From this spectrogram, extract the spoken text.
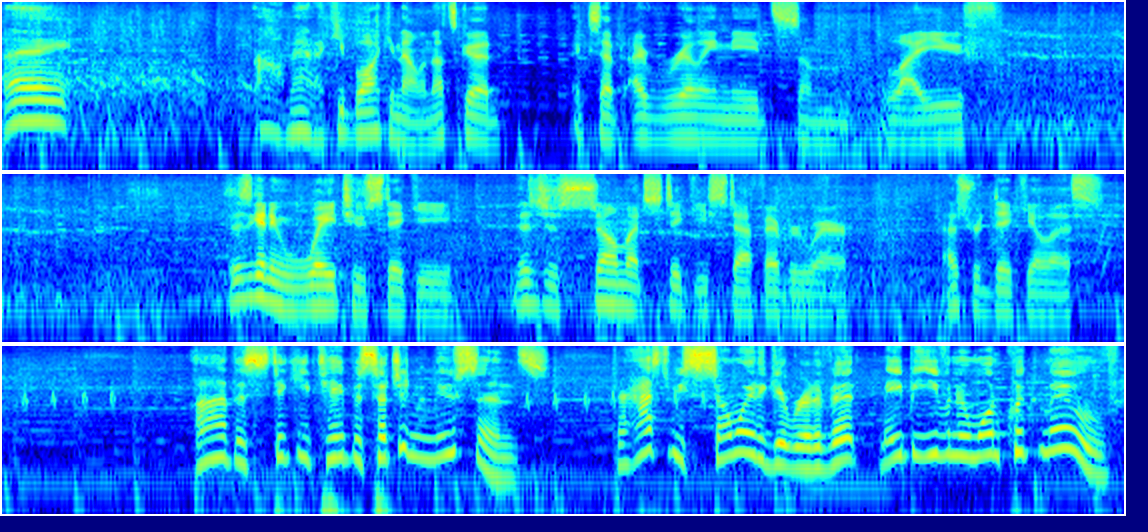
I... Oh man, I keep blocking that one. That's good. Except I really need some life. This is getting way too sticky. There's just so much sticky stuff everywhere. That's ridiculous. Ah, the sticky tape is such a nuisance. There has to be some way to get rid of it, maybe even in one quick move.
